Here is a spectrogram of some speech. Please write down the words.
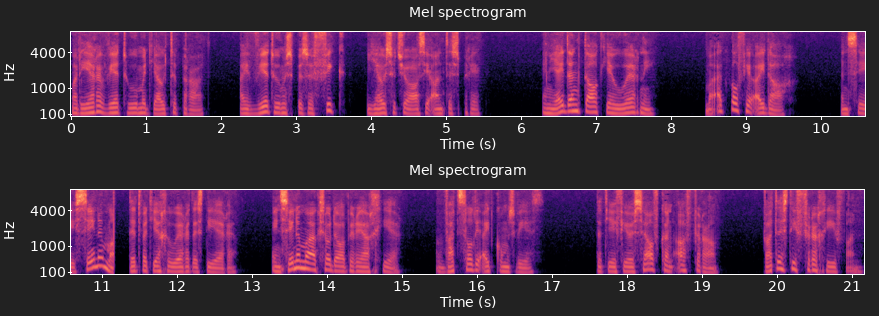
Maar die Here weet hoe om met jou te praat. Hy weet hoe om spesifiek jou situasie aan te spreek. En jy dink dalk jy hoor nie. Maar ek wil vir jou uitdaag en sê sê nou maar dit wat jy gehoor het is die Here. En sê nou maar ek sou daarop reageer. Wat sal die uitkoms wees? Dat jy vir jouself kan afvra, wat is die vrug hiervan?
